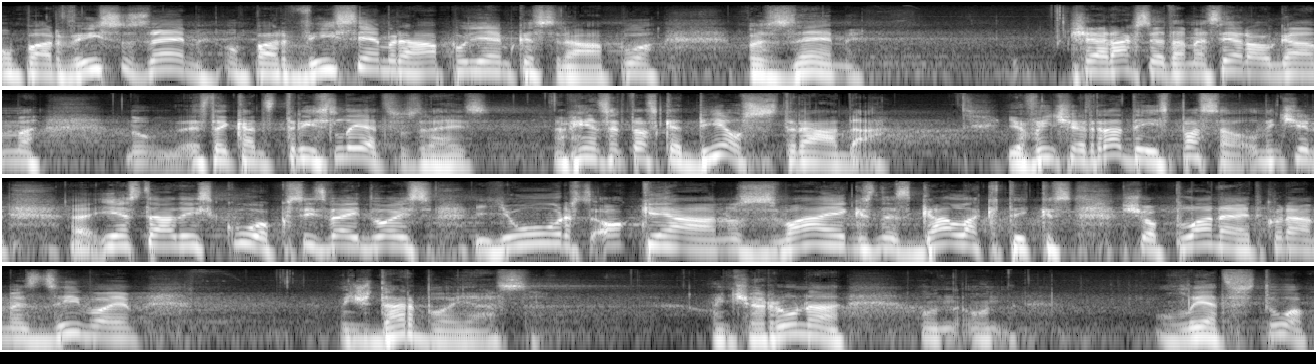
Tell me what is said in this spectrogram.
un par visu zemi, un par visiem rāpuļiem, kas rāpo pa zemi. Šajā rakstā mēs ieraugām nu, teiktu, trīs lietas uzreiz. Viens ir tas, ka Dievs strādā. Jo viņš ir radījis pasauli, viņš ir uh, iestādījis kokus, izveidojis jūras, okeānus, zvaigznes, galaktikas, šo planētu, kurā mēs dzīvojam. Viņš darbojās, viņš runā un, un, un lietas top.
